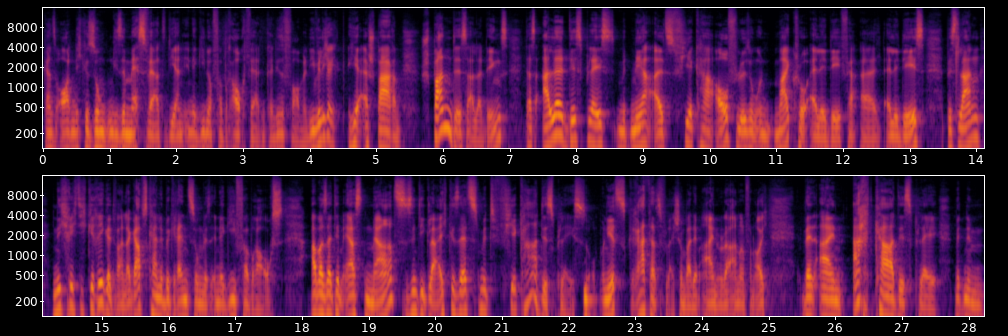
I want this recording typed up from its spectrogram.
ganz ordentlich gesunken, diese Messwerte, die an Energie noch verbraucht werden können, diese Formel. Die will ich euch hier ersparen. Spannend ist allerdings, dass alle Displays mit mehr als 4K Auflösung und Micro-LEDs äh, bislang nicht richtig geregelt waren. Da gab es keine Begrenzung des Energieverbrauchs. Aber seit dem 1. März sind die gleichgesetzt mit 4K-Displays. So. Und jetzt rattert es vielleicht schon bei dem einen oder anderen von euch. Wenn ein 8K-Display mit einem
